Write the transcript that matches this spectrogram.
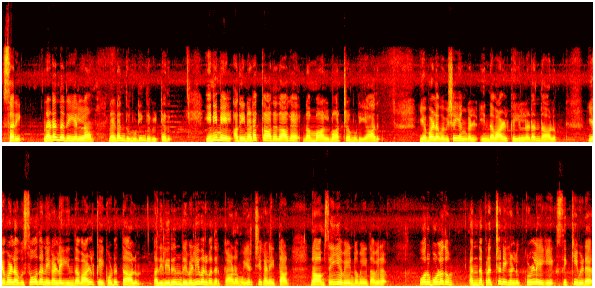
சரி நடந்தது எல்லாம் நடந்து முடிந்து விட்டது. இனிமேல் அதை நடக்காததாக நம்மால் மாற்ற முடியாது. எவ்வளவு விஷயங்கள் இந்த வாழ்க்கையில் நடந்தாலும் எவ்வளவு சோதனைகளை இந்த வாழ்க்கை கொடுத்தாலும் அதிலிருந்து வெளிவருவதற்கான முயற்சிகளைத்தான் நாம் செய்ய வேண்டுமே தவிர ஒரு பொழுதும் அந்த பிரச்சனைகளுக்குள்ளேயே சிக்கிவிட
